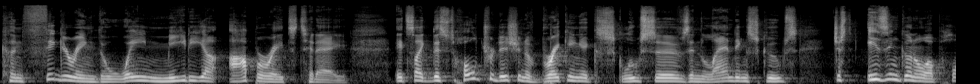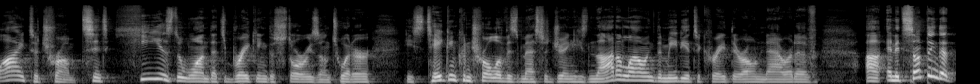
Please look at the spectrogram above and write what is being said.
reconfiguring the way media operates today. It's like this whole tradition of breaking exclusives and landing scoops just isn't going to apply to Trump since he is the one that's breaking the stories on Twitter. He's taking control of his messaging. He's not allowing the media to create their own narrative. Uh, and it's something that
